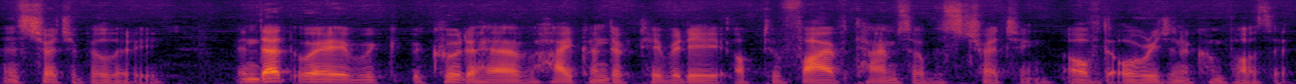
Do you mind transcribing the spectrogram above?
and stretchability. In that way, we, we could have high conductivity up to five times of stretching of the original composite.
